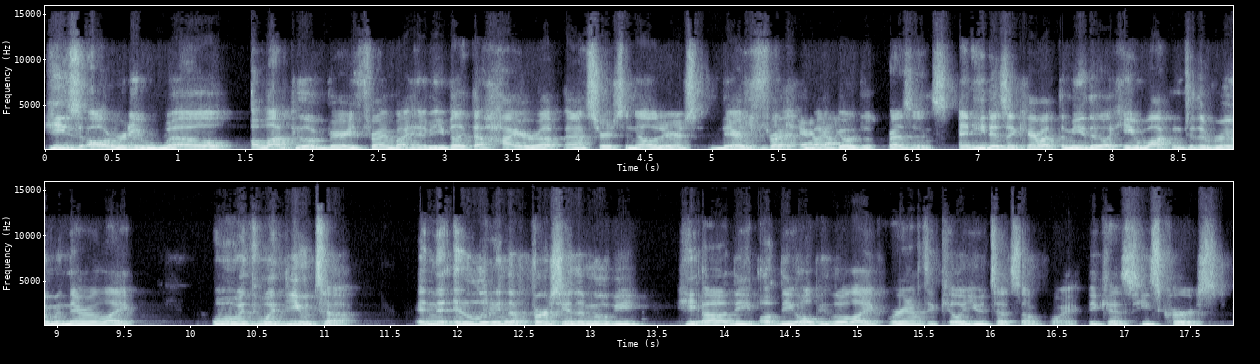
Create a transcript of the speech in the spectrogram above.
He's already well, a lot of people are very threatened by him. Even like the higher up masters and elders, they're threatened by Gojo's presence. And he doesn't care about them either. Like, he walked into the room and they were like, with with Yuta, And, the, and literally in the first scene of the movie, he uh the the old people are like, we're gonna have to kill Yuta at some point because he's cursed.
